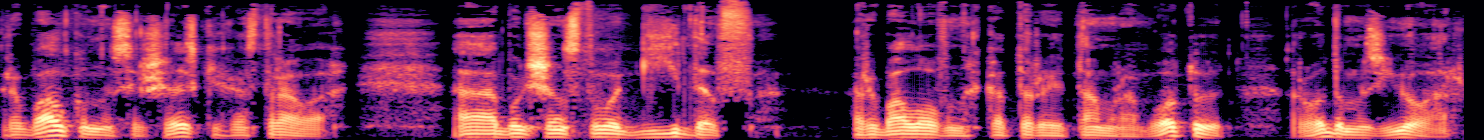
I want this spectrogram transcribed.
рыбалку на Сейшельских островах. А большинство гидов рыболовных, которые там работают, родом из ЮАР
